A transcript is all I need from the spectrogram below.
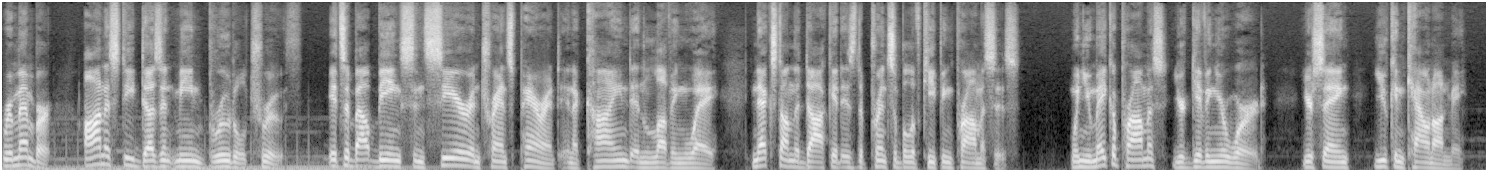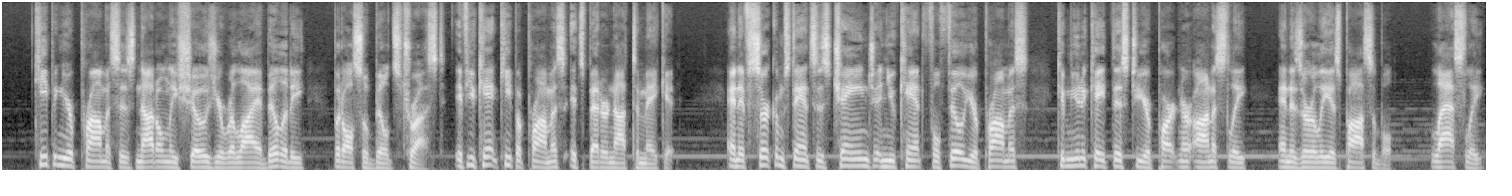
Remember, honesty doesn't mean brutal truth. It's about being sincere and transparent in a kind and loving way. Next on the docket is the principle of keeping promises. When you make a promise, you're giving your word. You're saying, you can count on me. Keeping your promises not only shows your reliability, but also builds trust. If you can't keep a promise, it's better not to make it. And if circumstances change and you can't fulfill your promise, communicate this to your partner honestly and as early as possible. Lastly,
